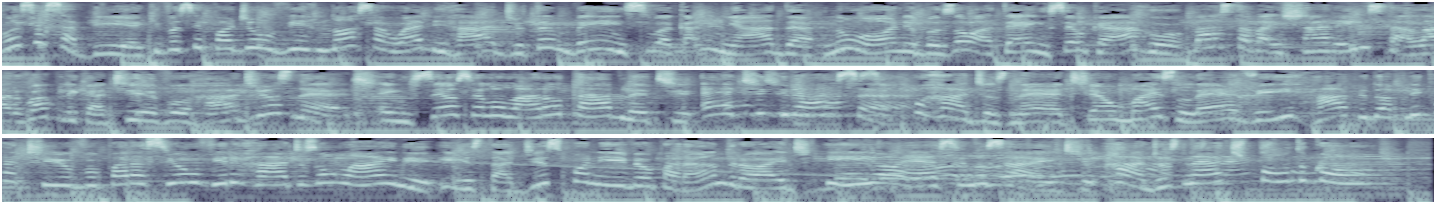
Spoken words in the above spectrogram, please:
Você sabia que você pode ouvir nossa web rádio também em sua caminhada, no ônibus ou até em seu carro? Basta baixar e instalar o aplicativo Radiosnet em seu celular ou tablet. É de graça. O Radiosnet é o mais leve e rápido aplicativo para se ouvir rádios online e está disponível para Android e iOS no site radiosnet.com.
